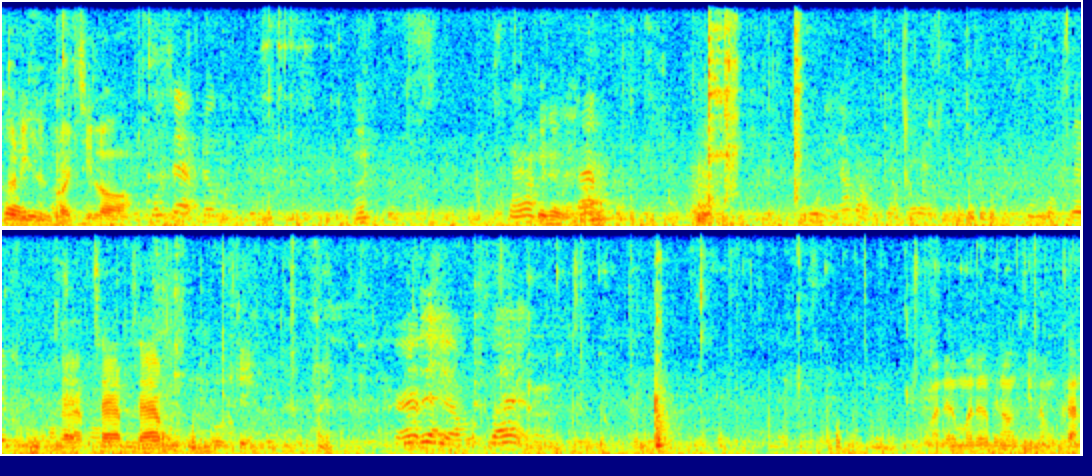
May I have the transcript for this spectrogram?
ตัวนี้คือกอจิรอโบแซ่บเด้อมึงเป็นอะไรผู้นี้นะบอกแซ่บแซ่บแซ่บแซ่บโอเคแซ่บเดียวแซ่บมาเดิมมาเดิมพี่น้องกินน้ำกัน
